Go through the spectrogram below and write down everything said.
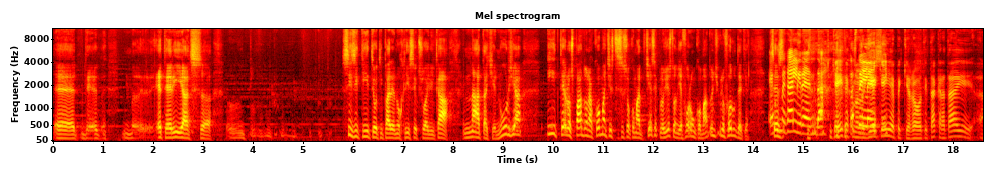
ε, ε, ε, εταιρείας ε, συζητείται ότι παρενοχλεί σεξουαλικά, να τα καινούρια, ή τέλος πάντων ακόμα και στις εσωκομματικές εκλογές των διαφόρων κομμάτων κυκλοφορούν τέτοια. Έχουν Ξέρεις, μεγάλη ρέντα. Και η τα τεχνολογία στελέχη. και η επικαιρότητα κρατάει α,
